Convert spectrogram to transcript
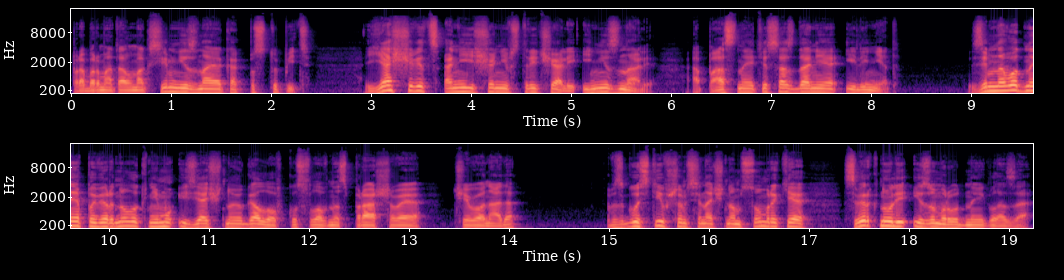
пробормотал Максим, не зная, как поступить. Ящериц они еще не встречали и не знали, опасны эти создания или нет. Земноводная повернула к нему изящную головку, словно спрашивая, чего надо. В сгустившемся ночном сумраке сверкнули изумрудные глаза.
